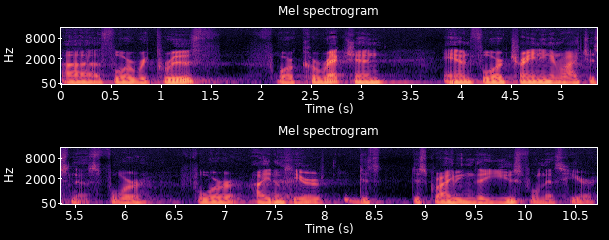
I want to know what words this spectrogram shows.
uh, for reproof, for correction, and for training in righteousness. For four items here dis- describing the usefulness here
